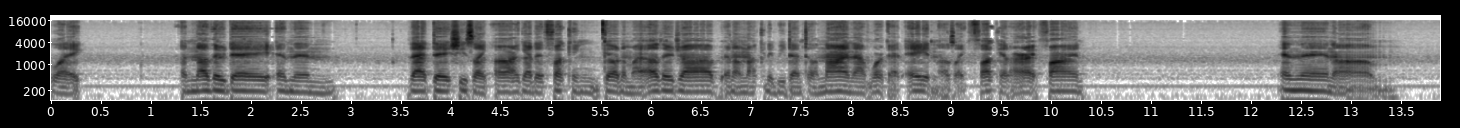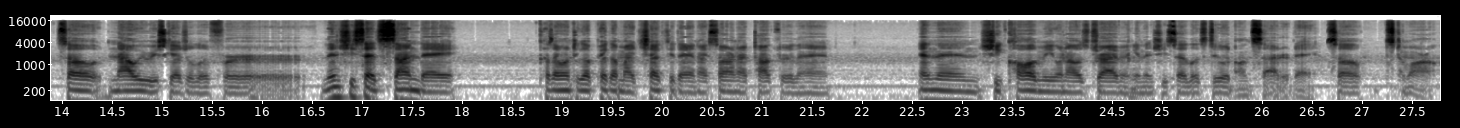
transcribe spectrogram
like another day, and then that day she's like, oh, I gotta fucking go to my other job, and I'm not gonna be done till nine. I work at eight, and I was like, fuck it, all right, fine. And then, um, so now we rescheduled it for. Then she said Sunday, because I went to go pick up my check today, and I saw her and I talked to her then. And then she called me when I was driving, and then she said, "Let's do it on Saturday." So it's tomorrow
